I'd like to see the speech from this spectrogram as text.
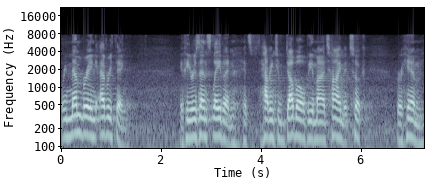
remembering everything, if he resents Laban, it's having to double the amount of time it took for him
